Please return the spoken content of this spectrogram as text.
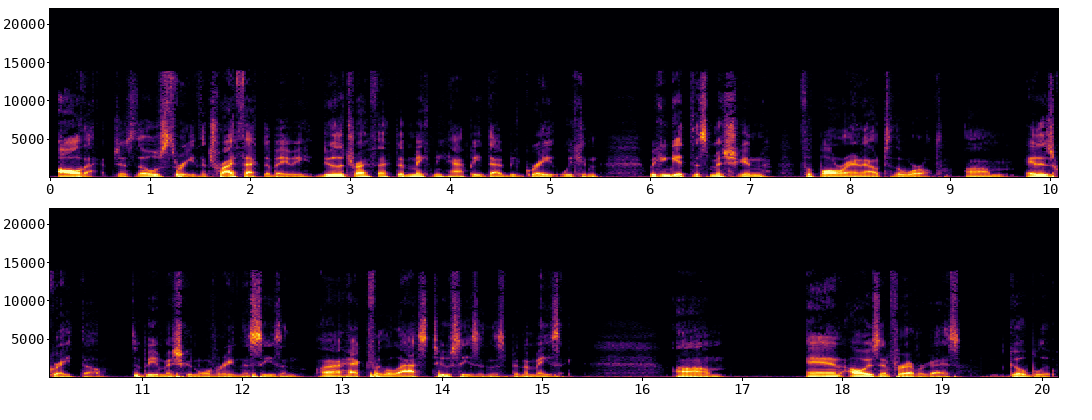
All that. Just those three. The trifecta, baby. Do the trifecta. Make me happy. That'd be great. We can we can get this Michigan football ran out to the world. Um, it is great though to be a Michigan Wolverine this season. Uh, heck, for the last two seasons, it's been amazing. Um, and always and forever, guys, go blue.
